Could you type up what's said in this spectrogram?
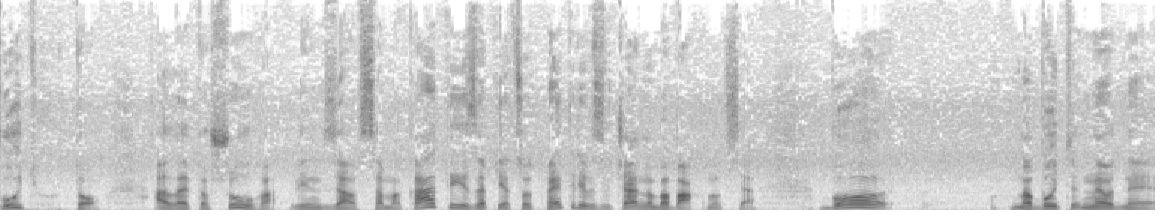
будь-хто. Але то Шуга, він взяв самокат і за 500 метрів, звичайно, бабахнувся. Бо, мабуть, не одне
